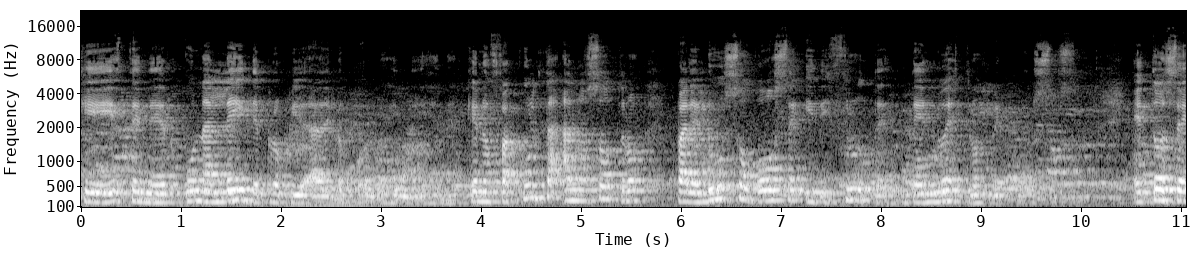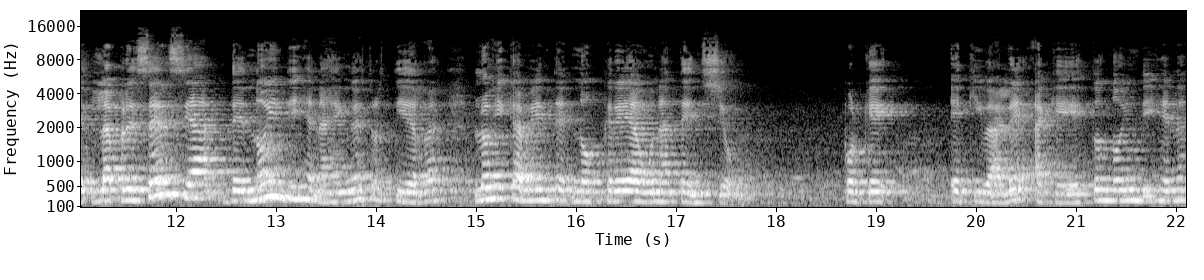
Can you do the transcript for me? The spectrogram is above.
que es tener una ley de propiedad de los pueblos indígenas, que nos faculta a nosotros para el uso, goce y disfrute de nuestros recursos. Entonces, la presencia de no indígenas en nuestras tierras, lógicamente nos crea una tensión, porque equivale a que estos no indígenas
